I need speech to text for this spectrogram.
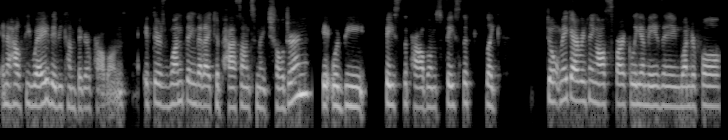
in a healthy way they become bigger problems if there's one thing that I could pass on to my children, it would be face the problems, face the like don't make everything all sparkly, amazing, wonderful.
